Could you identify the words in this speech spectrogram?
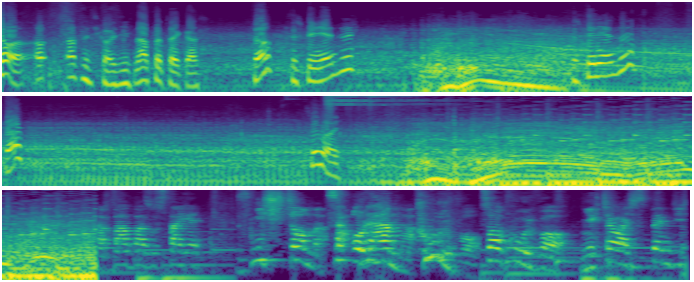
Co? O, o co ci chodzi? Na co czekasz? Co? Chcesz pieniędzy? Pieniędzy? Tak? Trzymaj. Ta baba zostaje zniszczona, zaorana. Kurwo! Co kurwo? Nie chciałaś spędzić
